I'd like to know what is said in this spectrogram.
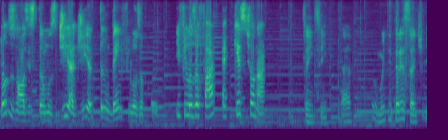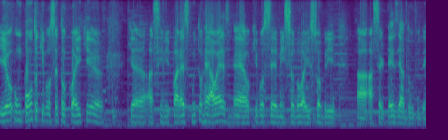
todos nós estamos dia a dia também filosofando. E filosofar é questionar. Sim, sim. É muito interessante. E eu, um ponto que você tocou aí que, que assim me parece muito real é, é o que você mencionou aí sobre a, a, certeza e a dúvida,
